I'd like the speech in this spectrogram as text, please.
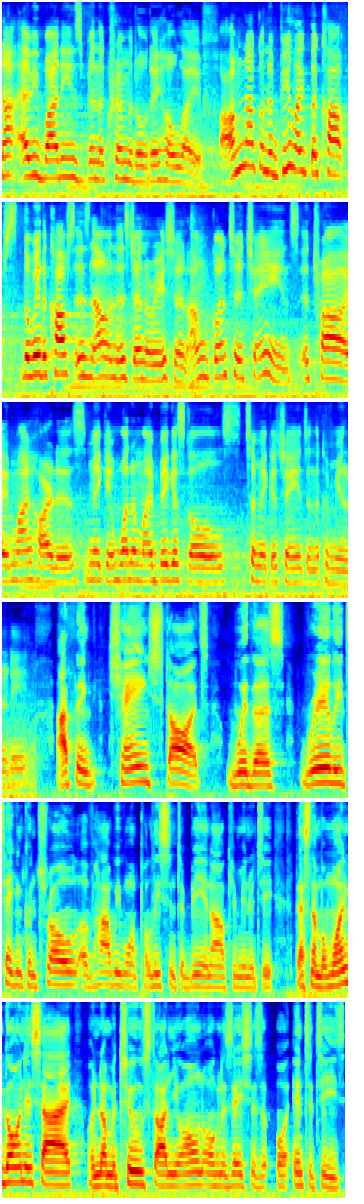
not everybody's been a criminal their whole life. I'm not gonna be like the cops, the way the cops is now in this generation. I'm going to change and try my hardest, make it one of my biggest goals to make a change in the community. I think change starts with us really taking control of how we want policing to be in our community. That's number one, going inside, or number two, starting your own organizations or entities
